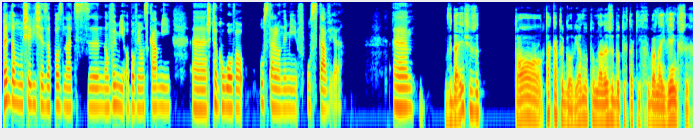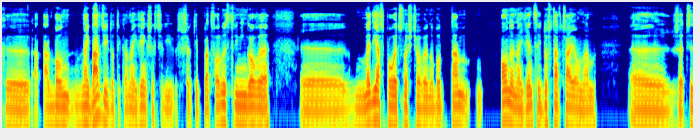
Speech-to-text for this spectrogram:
będą musieli się zapoznać z nowymi obowiązkami e, szczegółowo ustalonymi w ustawie. E, Wydaje się, że to ta kategoria no to należy do tych takich chyba największych, albo najbardziej dotyka największych, czyli wszelkie platformy streamingowe, media społecznościowe, no bo tam one najwięcej dostarczają nam e, rzeczy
